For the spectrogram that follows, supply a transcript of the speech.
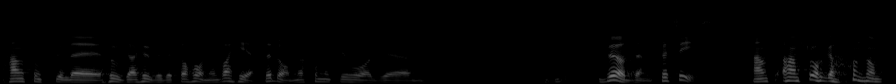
han som skulle hugga huvudet av honom, vad heter de? Jag kommer inte ihåg. Böden, precis. Han, han frågar honom,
